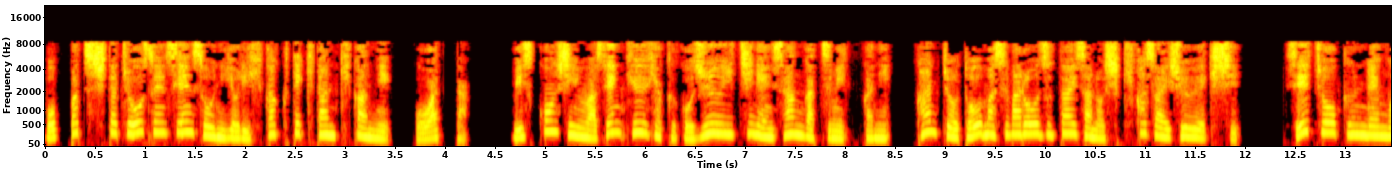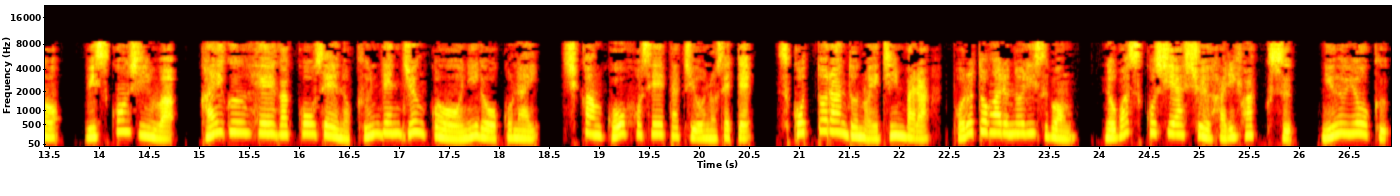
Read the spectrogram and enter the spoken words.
勃発した朝鮮戦争により比較的短期間に終わった。ウィスコンシンは1951年3月3日に艦長トーマス・バローズ大佐の指揮火災収益し、成長訓練後、ウィスコンシンは海軍兵学校生の訓練巡航を2度行い、士官候補生たちを乗せて、スコットランドのエチンバラ、ポルトガルのリスボン、ノバスコシア州ハリファックス、ニューヨーク、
